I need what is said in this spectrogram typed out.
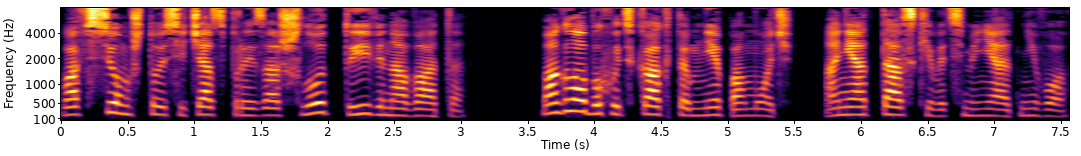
Во всем, что сейчас произошло, ты виновата. Могла бы хоть как-то мне помочь, а не оттаскивать меня от него.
